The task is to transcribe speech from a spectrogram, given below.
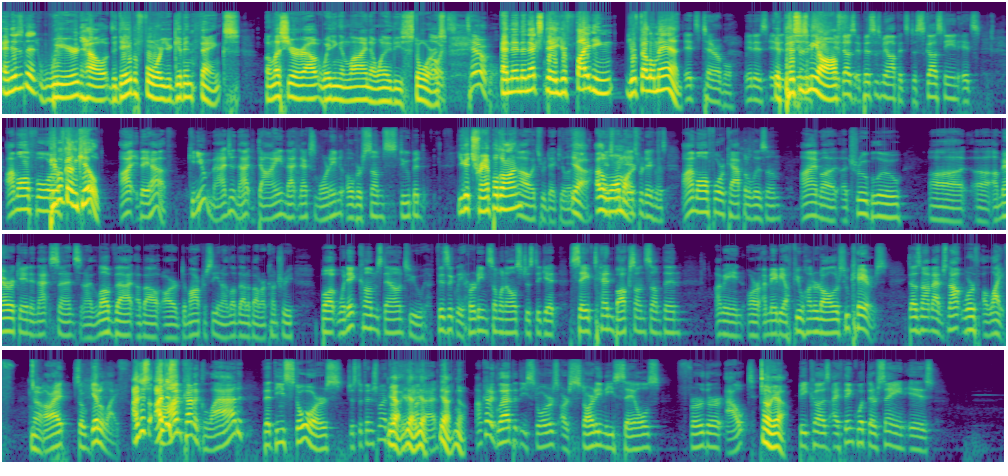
And isn't it weird how the day before you're giving thanks, unless you're out waiting in line at one of these stores. Oh, it's terrible. and then the next day you're fighting your fellow man? It's terrible. It is. It is- pisses is- me off. It does. It pisses me off. It's disgusting. It's. I'm all for. People have gotten killed. I. They have. Can you imagine that dying that next morning over some stupid? You get trampled on. Oh, it's ridiculous. Yeah, out of It's Walmart. It's ridiculous. I'm all for capitalism. I'm a, a true blue uh, uh, American in that sense, and I love that about our democracy, and I love that about our country. But when it comes down to physically hurting someone else just to get save ten bucks on something, I mean, or maybe a few hundred dollars, who cares? It does not matter. It's not worth a life. No. All right. So get a life. I just, I So just, I'm kind of glad that these stores, just to finish my thought yeah, here, yeah, yeah, bad. yeah. No. I'm kind of glad that these stores are starting these sales further out Oh yeah. because I think what they're saying is,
